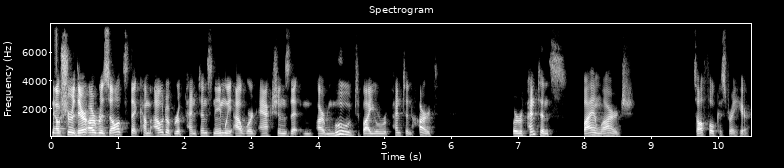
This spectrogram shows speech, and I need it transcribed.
Now, sure, there are results that come out of repentance, namely outward actions that are moved by your repentant heart. But repentance, by and large, it's all focused right here.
